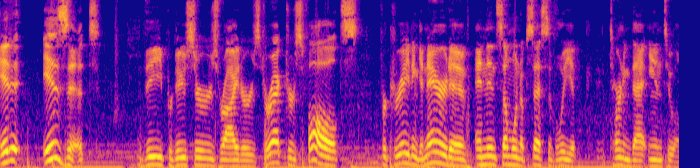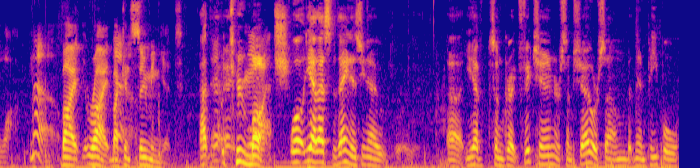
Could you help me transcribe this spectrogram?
it is it the producers, writers, directors' faults for creating a narrative and then someone obsessively uh, turning that into a lie No. by right by No. consuming it I- uh, too Yeah. much. Well, yeah, that's the thing is, you know, uh, you have some great fiction or some show or something, but then people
